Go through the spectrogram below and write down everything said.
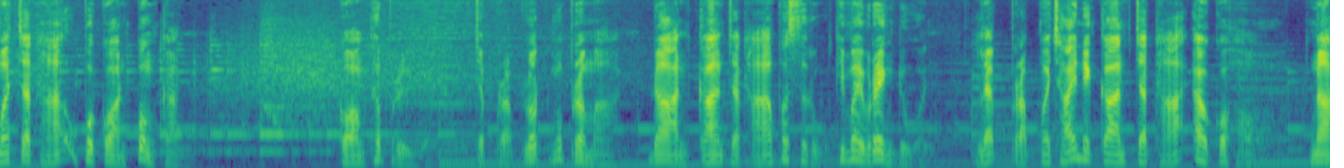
มาจัดหาอุปกรณ์ป้องกัน กองทัพเรือจะปรับลดงบประมาณ ด้านการจัดหาพัสดุที่ไม่เร่งด่วน และปรับมาใช้ในการจัดหาแอลกอฮอล์หน้า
